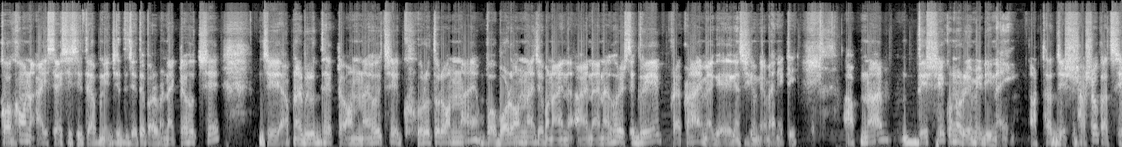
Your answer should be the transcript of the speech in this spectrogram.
কখন আইসিসি তে আপনি যেতে যেতে পারবেন? একটা হচ্ছে যে আপনার বিরুদ্ধে একটা অন্যায় হয়েছে, ঘোরতর অন্যায় বড় অন্যায়, যেমন আইন আইন Aynaghar it's grave crime against humanity আপনার দেশে কোনো রেমেডি নাই। অর্থাৎ যে শাসক আছে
